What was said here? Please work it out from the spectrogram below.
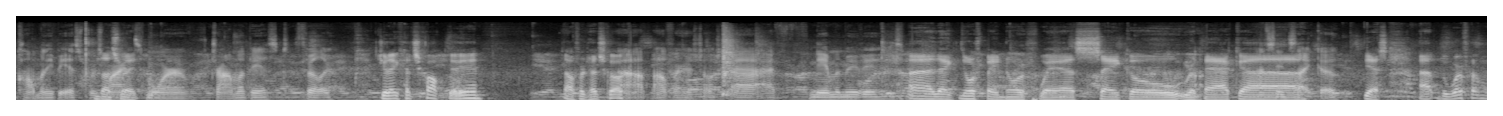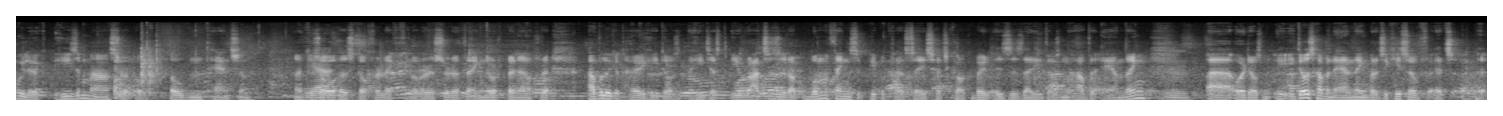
comedy based, whereas That's right. more drama based thriller. Do you like Hitchcock? Do you? Alfred Hitchcock. Uh, Alfred Hitchcock. Uh, I've a movie. Uh, like North by Northwest, Psycho, Rebecca. I've seen Psycho. Yes, uh, the word from we look, he's a master of building tension. Because Yeah. all his stuff are like thrillers sort of thing. North by Northwest. Have a look at how he does it. He just he ratchets it up. One of the things that people criticize Hitchcock about is, is that he doesn't have an ending, Mm. uh, or doesn't. He does have an ending, but it's a case of it's uh,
